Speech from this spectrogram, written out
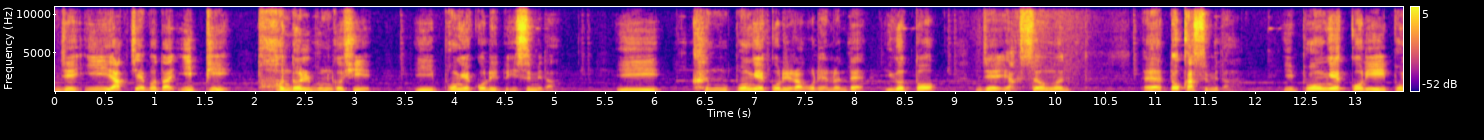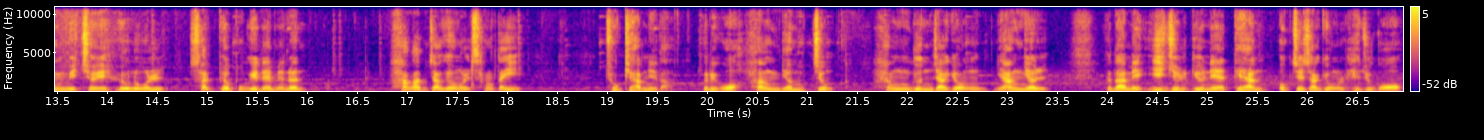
이제 이 약재보다 잎이 더 넓은 것이 이 봉해꼬리도 있습니다. 이 큰 봉해꼬리라고 했는데 이것도 이제 약성은 예, 똑같습니다. 이 봉해꼬리 복미초의 효능을 살펴보게 되면은 항암 작용을 상당히 좋게 합니다. 그리고 항염증, 항균 작용, 양열, 그 다음에 이질균에 대한 억제 작용을 해주고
